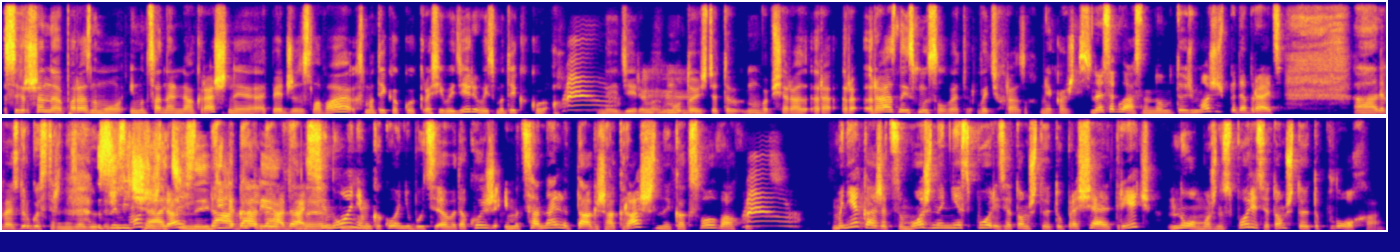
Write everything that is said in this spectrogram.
совершенно по-разному эмоционально окрашенные, опять же, слова. Смотри, какое красивое дерево, и смотри, какое охуенное дерево. Мгм. Ну, то есть это ну, вообще ra- ra- ra- разный смысл в, это- в этих фразах, мне кажется. Ну, я согласна, но ты же можешь подобрать а, давай с другой стороны зайду. Ты сможешь, да, Замечательный, да, да, да, да, великолепный. синоним какой-нибудь э, вот такой же эмоционально так же окрашенный, как слово охуеть. Мне кажется, можно не спорить о том, что это упрощает речь, но можно спорить о том, что это плохо.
